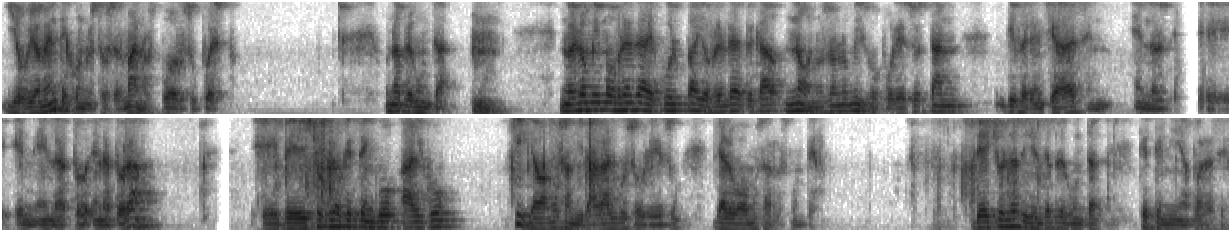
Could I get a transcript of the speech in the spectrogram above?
Y obviamente con nuestros hermanos, por supuesto. Una pregunta. ¿No es lo mismo ofrenda de culpa y ofrenda de pecado? No, no son lo mismo. Por eso están diferenciadas en, en, eh, en, la, en la Torah. Eh, de hecho, creo que tengo algo. Sí, ya vamos a mirar algo sobre eso. Ya lo vamos a responder. De hecho, es la siguiente pregunta que tenía para hacer.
